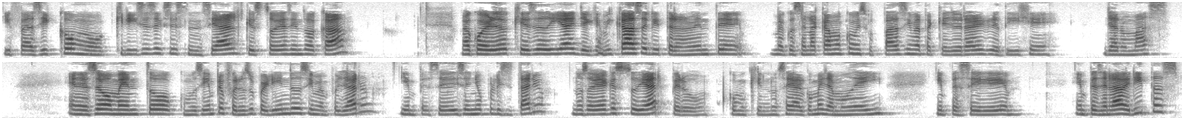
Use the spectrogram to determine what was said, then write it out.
y fue así como crisis existencial, ¿qué estoy haciendo acá? Me acuerdo que ese día llegué a mi casa y literalmente me acosté en la cama con mis papás y me ataqué a llorar y les dije, ya no más. En ese momento, como siempre, fueron súper lindos y me apoyaron y empecé diseño publicitario. No sabía qué estudiar, pero como que no sé, algo me llamó de ahí y empecé Empecé en la Veritas,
